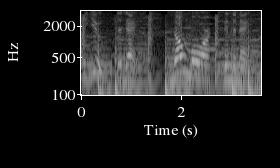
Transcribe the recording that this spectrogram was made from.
to you today. Know more than the name.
